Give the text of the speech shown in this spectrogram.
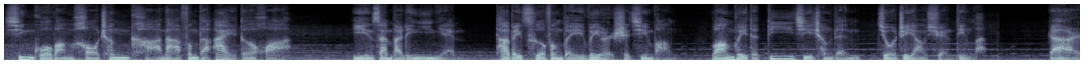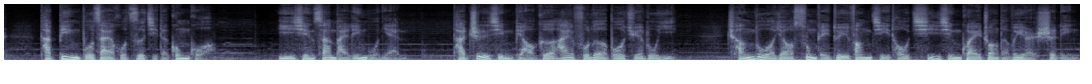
新国王号称卡纳峰的爱德华，因三百零一年。他被册封为威尔士亲王，王位的第一继承人就这样选定了。然而，他并不在乎自己的功过。一千三百零五年，他致信表哥埃弗勒伯爵路易，承诺要送给对方几头奇形怪状的威尔士羚，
